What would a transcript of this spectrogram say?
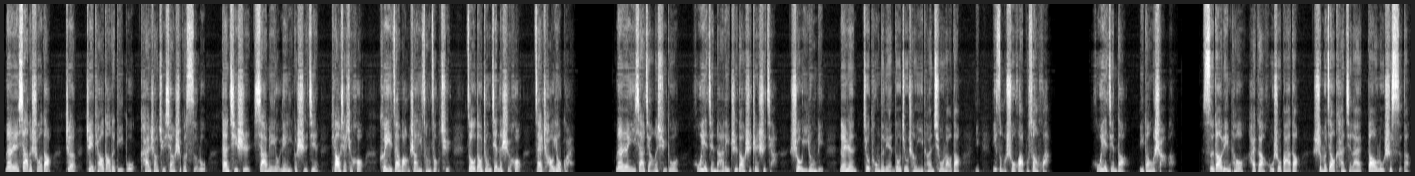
那人吓得说道：“这这条道的底部看上去像是个死路，但其实下面有另一个石阶，跳下去后可以再往上一层走去，走到中间的时候再朝右拐。”那人一下讲了许多，胡也间哪里知道是真是假，手一用力，那人就痛得脸都揪成一团，求饶道：“你你怎么说话不算话？”胡也间道：“你当我傻了？”死到临头还敢胡说八道？什么叫看起来道路是死的，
